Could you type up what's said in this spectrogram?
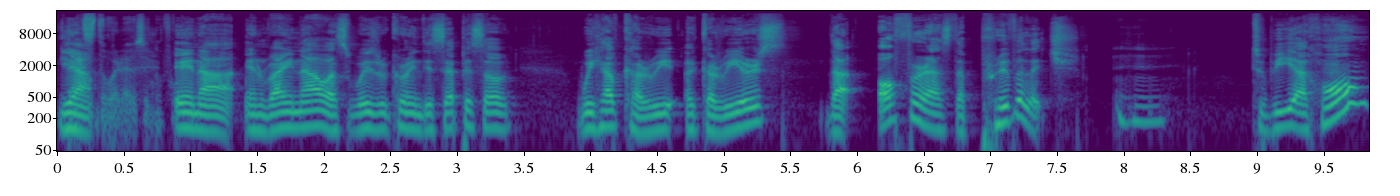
Yeah. That's the word I was looking for. And uh, and right now, as we're recording this episode, we have career uh, careers that offer us the privilege to be at home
